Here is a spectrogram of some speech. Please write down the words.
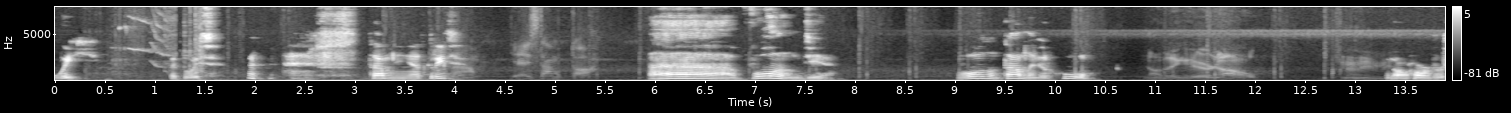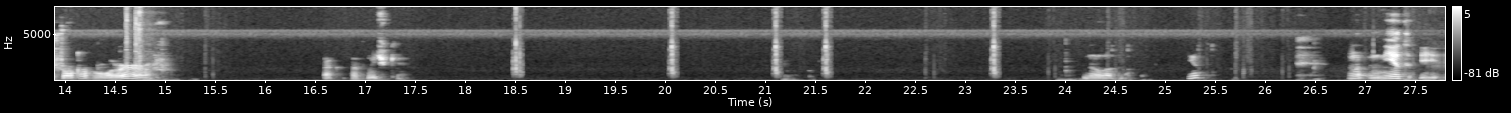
Ой, откройся. Там мне не открыть. А, вон он где. Вон он там, наверху. Ну, ты что ты говоришь? Так, отмычки. Да ладно. Нет? Ну, нет и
